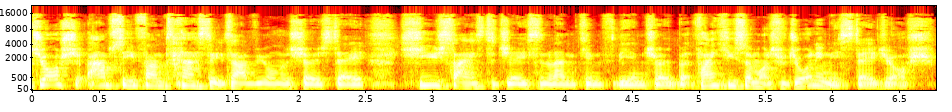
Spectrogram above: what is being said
Josh, absolutely fantastic to have you on the show today. Huge thanks to Jason Lemkin for the intro, but thank you so much for joining me today, Josh.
